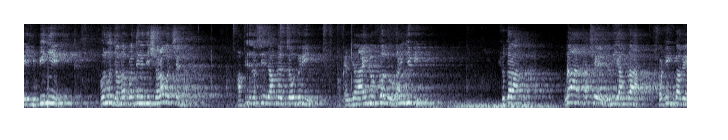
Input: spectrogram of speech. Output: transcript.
এই লিপি নিয়ে কোনো জনপ্রতিনিধি সরব হচ্ছেন না। হাফিজ রশিদ আহমেদ চৌধুরী একজন আইনজ্ঞ লোক আইনজীবী। সুতরাং ওনার কাছে যদি আমরা সঠিকভাবে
